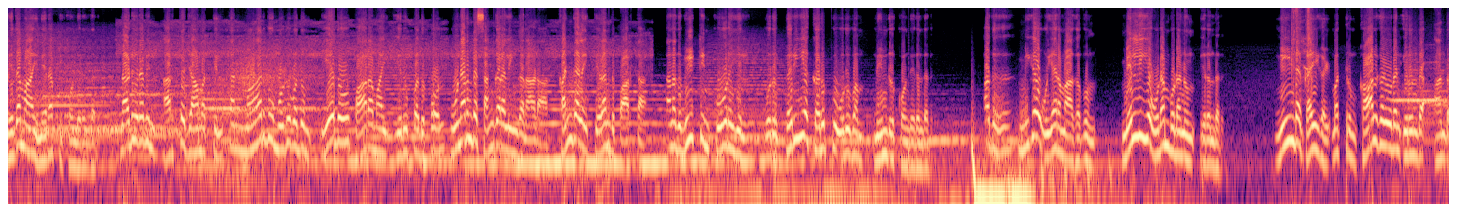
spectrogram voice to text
மிதமாய் நிரப்பிக் கொண்டிருந்தது நடுரவின் அர்த்த ஜாமத்தில் தன் மார்பு முழுவதும் ஏதோ பாரமாய் இருப்பது போல் உணர்ந்த சங்கரலிங்க நாடார் கண்களை திறந்து பார்த்தார். தனது வீட்டின் கூரையில் ஒரு பெரிய கருப்பு உருவம் நின்று கொண்டிருந்தது. அது மிக உயரமாகவும் மெல்லிய உடம்புடனும் இருந்தது. நீண்ட கைகள் மற்றும் கால்களுடன் இருந்த அந்த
